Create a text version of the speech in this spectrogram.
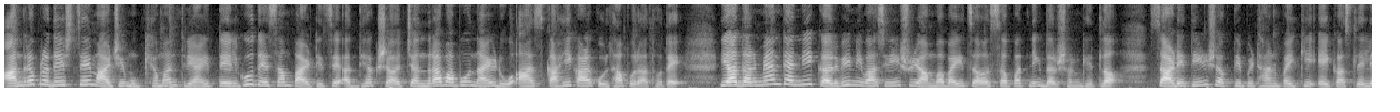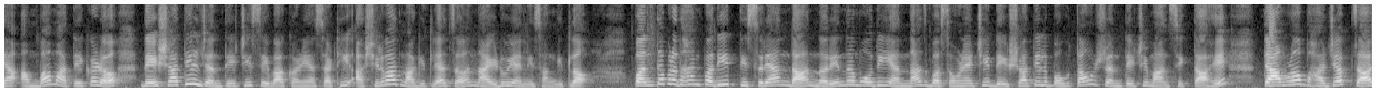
आंध्र प्रदेशचे माजी मुख्यमंत्री आणि तेलगू देसम पार्टीचे अध्यक्ष चंद्राबाबू नायडू आज काही काळ कोल्हापुरात होते. या दरम्यान त्यांनी करवी निवासिनी श्री अंबाबाईचं सपत्नीक दर्शन घेतलं. साडेतीन शक्तिपीठांपैकी एक असलेल्या अंबा मातेकडं देशातील जनतेची सेवा करण्यासाठी आशीर्वाद मागितल्याचं नायडू यांनी सांगितलं. पंतप्रधानपदी तिसऱ्यांदा नरेंद्र मोदी यांनाच बसवण्याची देशातील बहुतांश जनतेची मानसिकता आहे. त्यामुळं भाजपचा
